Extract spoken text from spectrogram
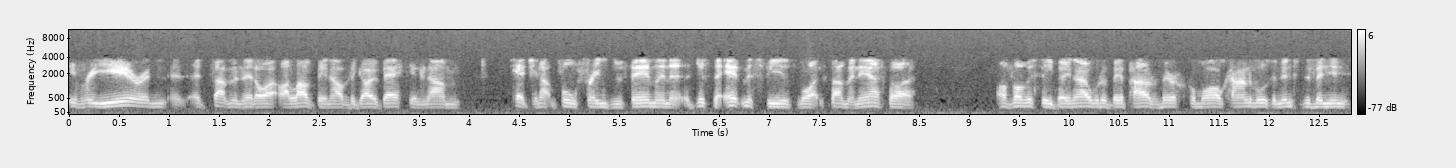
every year, and it's something that I, I love being able to go back and um, catching up with all friends and family, and it, just the atmosphere is like something else. I, I've obviously been able to be a part of Miracle Mile Carnivals and Inter Dominion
